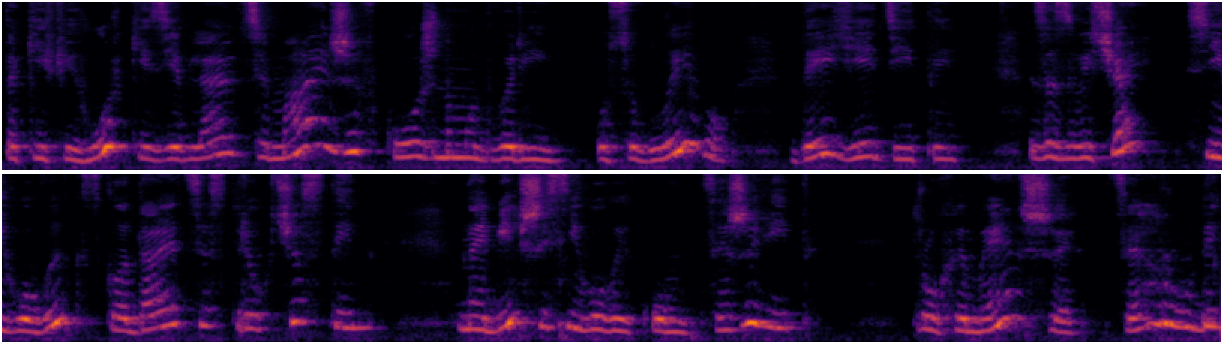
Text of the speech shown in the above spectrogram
такі фігурки з'являються майже в кожному дворі, особливо де є діти. Зазвичай сніговик складається з трьох частин. Найбільший сніговий ком це живіт, трохи менше це груди,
